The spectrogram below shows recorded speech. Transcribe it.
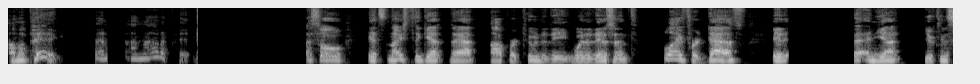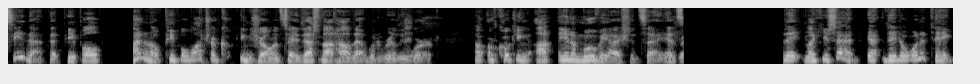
I'm a pig. And I'm not a pig. So it's nice to get that opportunity when it isn't life or death. It, and yet you can see that that people, I don't know, people watch a cooking show and say that's not how that would really work, or cooking in a movie, I should say. It's they, like you said, they don't want to take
